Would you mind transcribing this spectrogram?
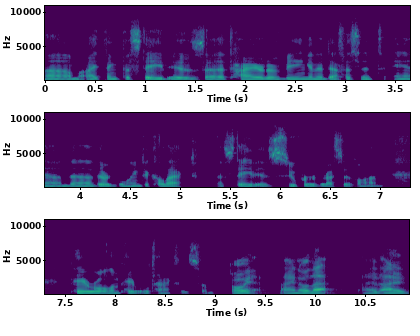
um, i think the state is uh, tired of being in a deficit and uh, they're going to collect the state is super aggressive on payroll and payroll taxes so Oh yeah, I know that. I, I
